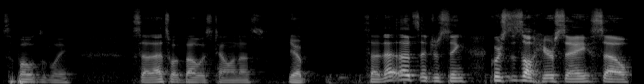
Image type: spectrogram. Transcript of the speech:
supposedly. So that's what Bo was telling us. Yep. So that, that's interesting. Of course, this is all hearsay. So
